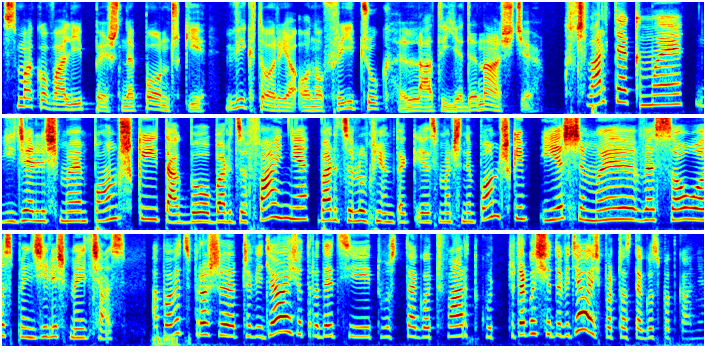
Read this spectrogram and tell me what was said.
smakowali pyszne pączki. Wiktoria Onofrijczuk, lat 11. W czwartek my widzieliśmy pączki, tak, było bardzo fajnie, bardzo lubię takie smaczne pączki i jeszcze my wesoło spędziliśmy czas. A powiedz proszę, czy wiedziałaś o tradycji tłustego czwartku? Czy czegoś się dowiedziałaś podczas tego spotkania?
